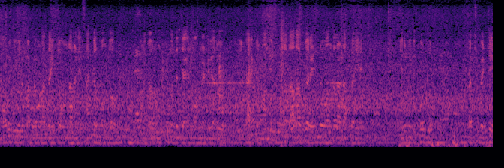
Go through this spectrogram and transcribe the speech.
మూగజీవుల పట్ల కూడా దయతో ఉండాలనే సంకల్పంతో మన గౌరవ ముఖ్యమంత్రి జగన్మోహన్ రెడ్డి గారు ఈ కార్యక్రమాన్ని తీసుకున్నారు. దాదాపుగా రెండు వందల డెబ్బై ఎనిమిది కోట్లు ఖర్చు పెట్టి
